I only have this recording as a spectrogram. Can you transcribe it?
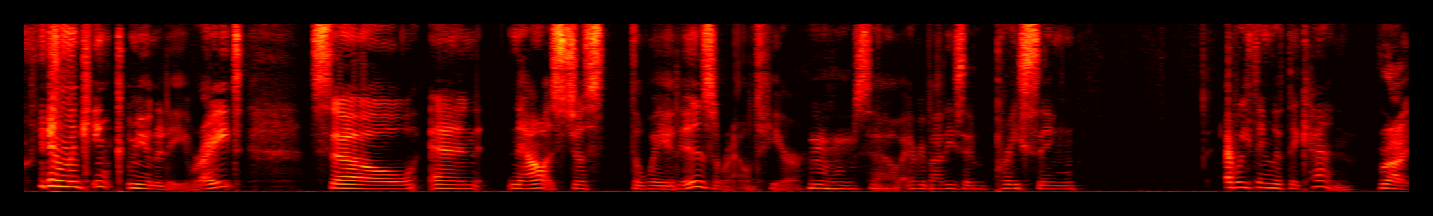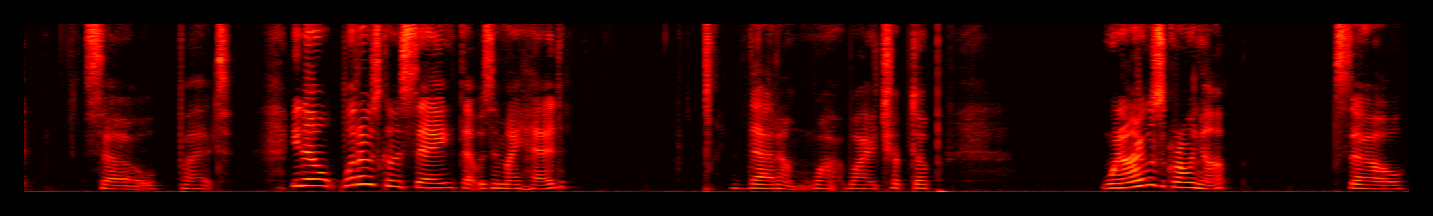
in the kink community, right? So, and now it's just the way it is around here. Mm-hmm. So everybody's embracing everything that they can. Right. So, but you know what I was going to say that was in my head that um why, why I tripped up when I was growing up. So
